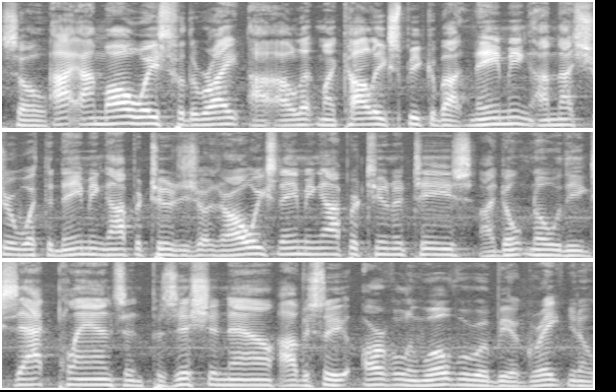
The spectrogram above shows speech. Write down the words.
So I, I'm always for the right. I, I'll let my colleagues speak about naming. I'm not sure what the naming opportunities are. There are always naming opportunities. I don't know the exact plans and position now. Obviously, Orville and Wover would be a great, you know,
